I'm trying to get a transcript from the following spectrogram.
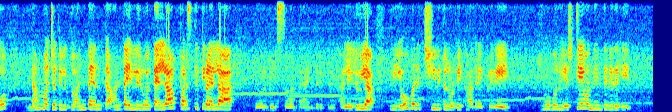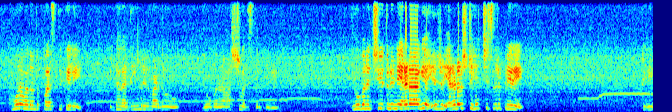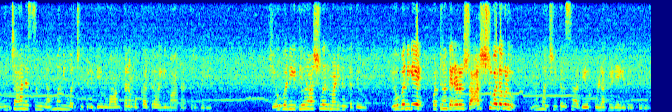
ನಮ್ಮ ಜೊತೆಲಿದ್ದು ಅಂತ ಅಂತ ಅಂತ ಇಲ್ಲಿ ಇರುವಂತ ಎಲ್ಲಾ ಪರಿಸ್ಥಿತಿಗಳೆಲ್ಲ ದೇವರು ಬಿಡಿಸುವಂತರಾಗಿದ್ದಾರೆ ಪ್ರಿಯ ಅಲ್ಲೆಲ್ಲೂಯ್ಯ ಇಲ್ಲಿ ಯೋಬನ ಜೀವಿತ ನೋಡ್ಬೇಕಾದ್ರೆ ಪ್ರಿಯರೇ ಯೋಬನು ಎಷ್ಟೇ ಒಂದು ನಿಂದನೆಯಲ್ಲಿ ಘೋರವಾದ ಒಂದು ಪರಿಸ್ಥಿತಿಯಲ್ಲಿ ಇದ್ದಾಗ ದೇವರು ಏನ್ ಮಾಡಿದ್ರು? ಯೋಬನನ್ನು ಆಶೀರ್ವದಿಸಿದ್ರು ಯೋಬನ ಜೀವಿತ ನಿನ್ನ ಎರಡಾಗಿ ಎರಡರಷ್ಟು ಹೆಚ್ಚಿಸಿದ್ರು ಪ್ರಿಯರೇ ಪ್ರಿಯರೇ ಮುಂಚಾನೆ ನಮ್ಮ, ನಿಮ್ಮ ಜೊತೆಲಿ ದೇವರು ವಾಗ್ದಾನ ಮುಖಾಂತರವಾಗಿ ಮಾತಾಡ್ತಾರೆ ಪ್ರಿಯರೇ ಯೋಬನಿಗೆ ದೇವರು ಆಶೀರ್ವಾದ ಮಾಡಿದಂತ ದೇವರು. ಯೋಬನಿಗೆ ಕೊಟ್ಟಂತ ಎರಡು ವರ್ಷ ಆಶೀರ್ವಾದಗಳು. ನಮ್ಮ ಜೀವಿತದಲ್ಲಿ ಸಹ ದೇವ್ರು ಕೊಳ್ಳಕ್ಕೆ ರೆಡಿಯಾಗಿದ್ದಿರ್ತೀವಿ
